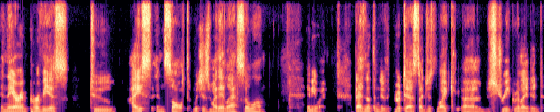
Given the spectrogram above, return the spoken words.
and they are impervious to ice and salt, which is why they last so long. Anyway, that has nothing to do with protest. I just like uh, street related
